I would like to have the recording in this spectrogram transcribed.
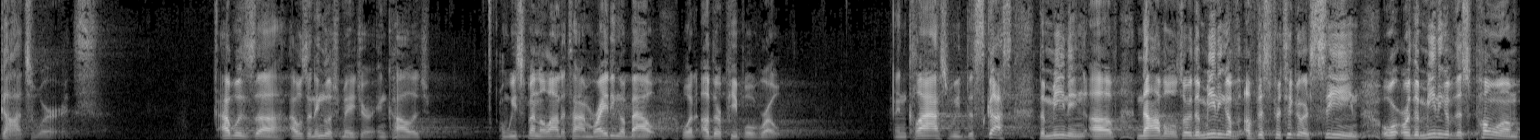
God's words. I was, uh, I was an English major in college, and we spent a lot of time writing about what other people wrote. In class, we discuss the meaning of novels or the meaning of, of this particular scene or, or the meaning of this poem.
